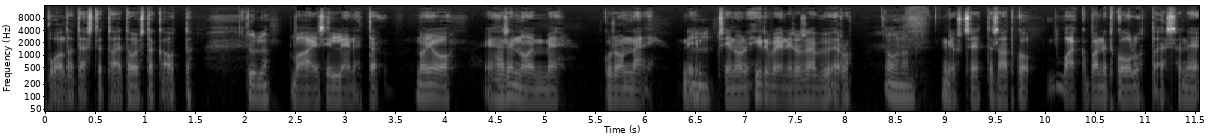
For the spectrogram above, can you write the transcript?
puolta tästä tai toista kautta? Kyllä. Vai silleen, että no joo, eihän se noin mene, kun se on näin. Niin mm. siinä on hirveän iso sävyero. On, on. Just se, että saatko vaikkapa nyt kouluttaessa ne,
